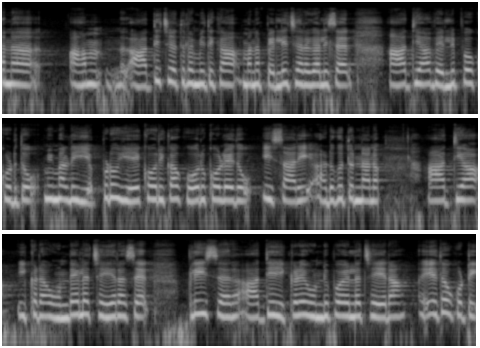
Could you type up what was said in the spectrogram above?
తన ఆద్య చేతుల మీదుగా మన పెళ్ళి జరగాలి సార్. ఆద్య వెళ్ళిపోకూడదు. మిమ్మల్ని ఎప్పుడూ ఏ కోరిక కోరుకోలేదు. ఈసారి అడుగుతున్నాను. ఆద్య ఇక్కడ ఉండేలా చేయరా సార్? ప్లీజ్ సార్ ఆద్య ఇక్కడే ఉండిపోయేలా చేయరా? ఏదో ఒకటి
